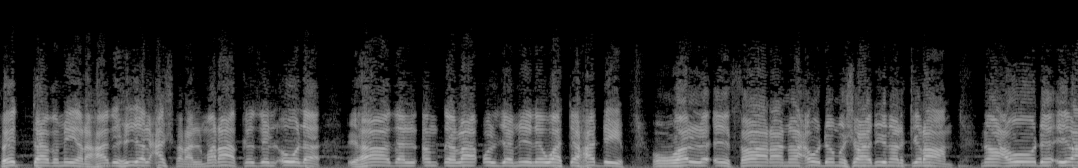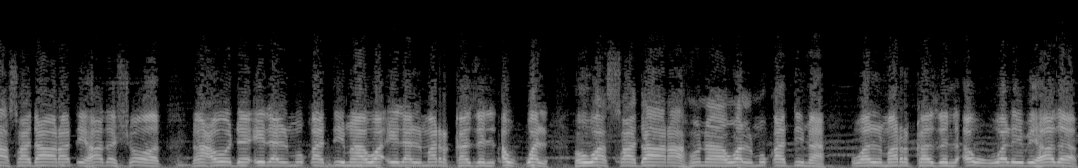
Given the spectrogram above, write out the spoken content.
في التضمير. هذه هي العشرة المراكز الأولى بهذا الانطلاق الجميل والتحدي. والإثارة نعود مشاهدينا الكرام نعود إلى صدارة هذا الشوط نعود إلى المقدمة وإلى المركز الأول هو الصدارة هنا والمقدمة والمركز الأول بهذا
